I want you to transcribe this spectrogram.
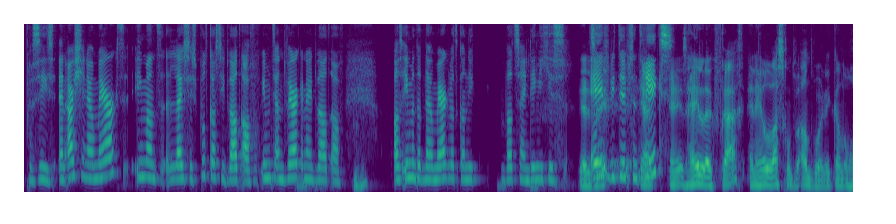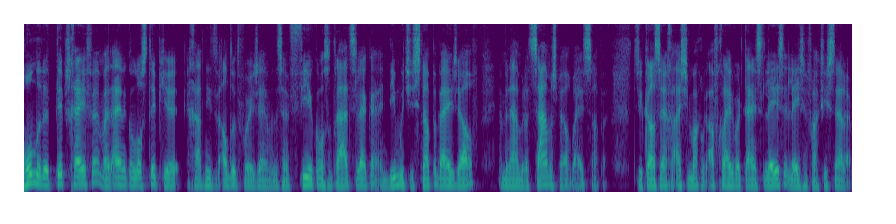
Precies. En als je nou merkt, iemand luistert deze podcast die dwaalt af, of iemand aan het werk en hij dwaalt af. Mhm. Als iemand dat nou merkt, wat kan die, wat zijn dingetjes? Ja, Even die tips en ja, tricks. en het is een hele leuke vraag en heel lastig om te beantwoorden. Ik kan honderden tips geven, maar uiteindelijk een los tipje gaat niet het antwoord voor je zijn. Want er zijn vier concentratielekken en die moet je snappen bij jezelf. En met name dat samenspel bij het snappen. Dus je kan zeggen, als je makkelijk afgeleid wordt tijdens het lezen, lees een fractie sneller.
